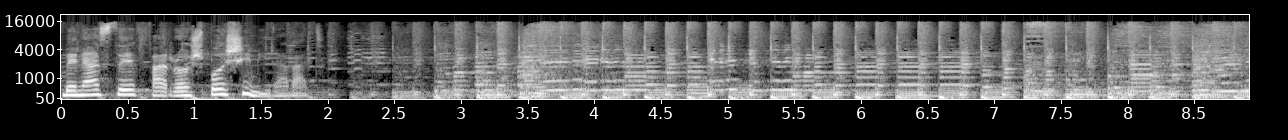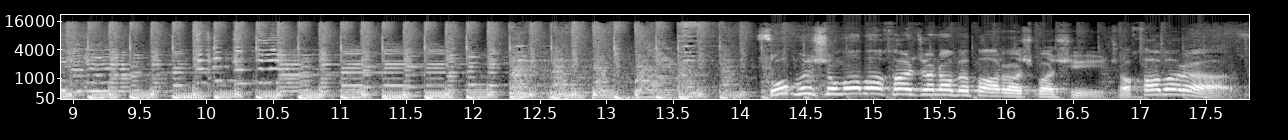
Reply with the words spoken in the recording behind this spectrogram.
به نزد فراش باشی می رود صبح شما با جناب پاراش باشی. چه خبر است؟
